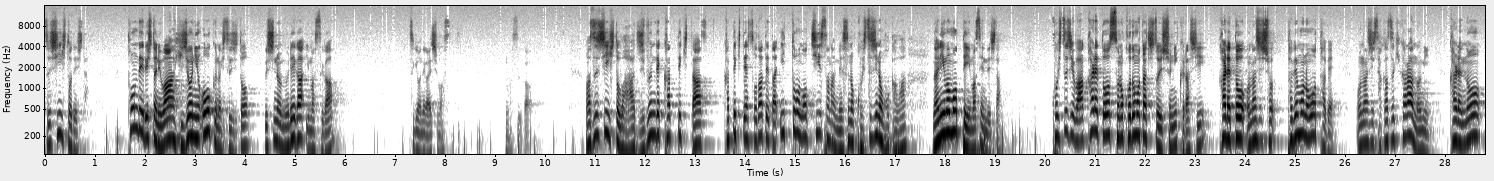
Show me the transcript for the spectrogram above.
貧しい人でした。飛んでいる人には非常に多くの羊と牛の群れがいますが次お願いします。貧しい人は自分で買ってきた買ってきて育てた一頭の小さなメスの子羊のほかは何も持っていませんでした。子羊は彼とその子供たちと一緒に暮らし彼と同じ食べ物を食べ同じ杯から飲み彼の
